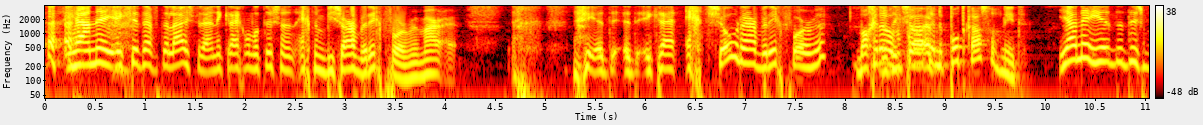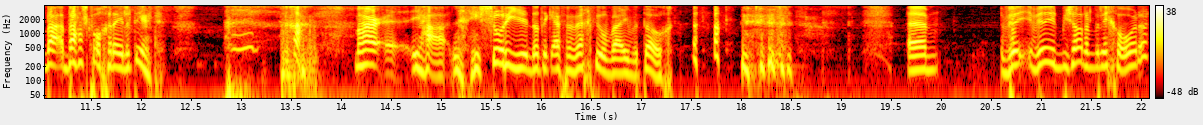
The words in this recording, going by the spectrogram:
ja, nee, ik zit even te luisteren en ik krijg ondertussen een, echt een bizar bericht voor me. Maar nee, het, het- ik krijg echt zo'n raar bericht voor me. Mag je Dat praten even- in de podcast of niet? Ja, nee, dat is ba basketbal gerelateerd. maar eh, ja, nee, sorry dat ik even wegviel bij je betoog. Ehm, wil, je- wil je het bizarre bericht horen?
